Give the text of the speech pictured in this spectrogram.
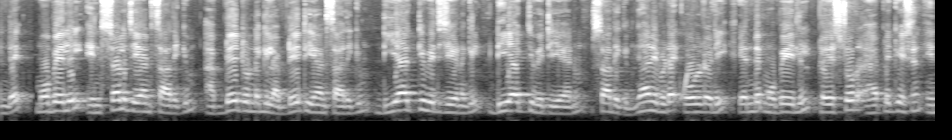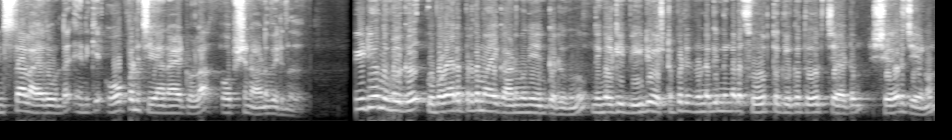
എന്റെ മൊബൈലിൽ ഇൻസ്റ്റാൾ ചെയ്യാൻ സാധിക്കും. അപ്ഡേറ്റ് ഉണ്ടെങ്കിൽ അപ്ഡേറ്റ് ചെയ്യാൻ സാധിക്കും. ഡീആക്ടിവേറ്റ് ചെയ്യണമെങ്കിൽ ഡീആക്ടിവേറ്റ് ചെയ്യാനും സാധിക്കും. ഞാൻ ഇവിടെ ഓൾറെഡി എന്റെ മൊബൈലിൽ പ്ലേ സ്റ്റോർ ആപ്ലിക്കേഷൻ ഇൻസ്റ്റാൾ ആയതുകൊണ്ട് എനിക്ക് ഓപ്പൺ ചെയ്യാനായിട്ടുള്ള ഓപ്ഷനാണ് വരുന്നത്. വീഡിയോ നിങ്ങൾക്ക് ഉപകാരപ്രദമായി കാണുമെന്ന് ഞാൻ കരുതുന്നു. നിങ്ങൾക്ക് ഈ വീഡിയോ ഇഷ്ടപ്പെട്ടിട്ടുണ്ടെങ്കിൽ നിങ്ങളുടെ സുഹൃത്തുക്കൾക്ക് തീർച്ചയായിട്ടും ഷെയർ ചെയ്യണം.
